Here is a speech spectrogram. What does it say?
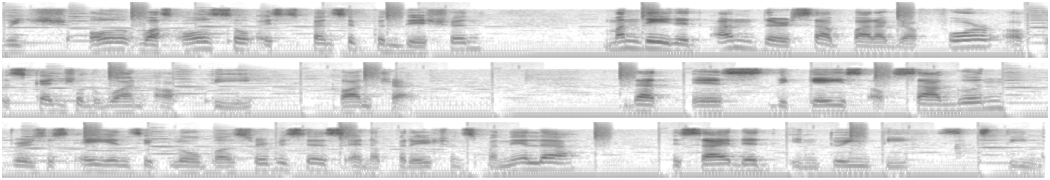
which was also a suspensive condition mandated under subparagraph 4 of the Schedule 1 of the contract. That is the case of Sagun versus ANZ Global Services and Operations Manila, decided in 2016.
